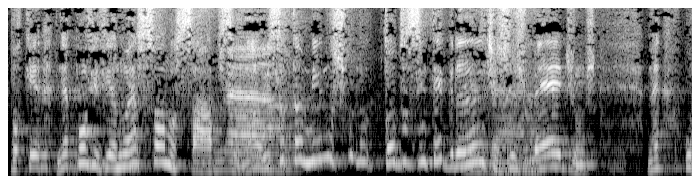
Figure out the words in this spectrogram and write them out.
porque né, conviver não é só no SAPS, não. não. Isso também nos no, todos os integrantes, Exato. os médiums. Né? O,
